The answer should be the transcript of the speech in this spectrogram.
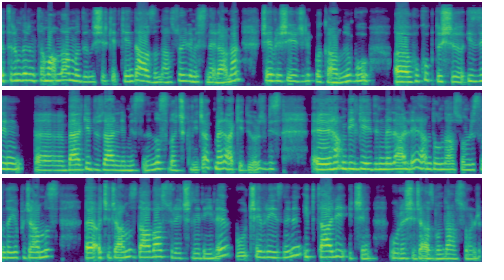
Yatırımların tamamlanmadığını şirket kendi ağzından söylemesine rağmen Çevre Şehircilik Bakanlığı bu e, hukuk dışı izin e, belge düzenlemesini nasıl açıklayacak merak ediyoruz. Biz e, hem bilgi edinmelerle hem de ondan sonrasında yapacağımız e, açacağımız dava süreçleriyle bu çevre izninin iptali için uğraşacağız bundan sonra.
